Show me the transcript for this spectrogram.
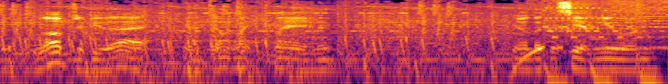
I'd love to do that, I don't like playing it. You know, I'd like to see a new one.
